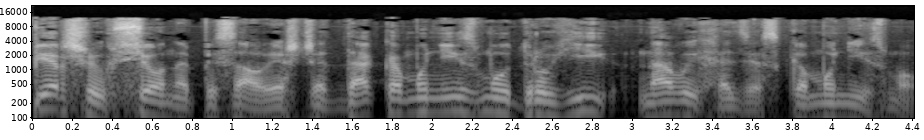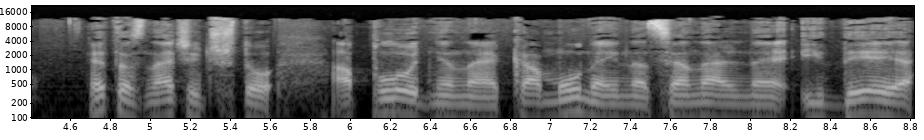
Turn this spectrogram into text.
Першы ўсё напісаў яшчэ да камунізму другі на выхадзе з камунізму это значыць што аплодненая камуна і нацыянальная ідэя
